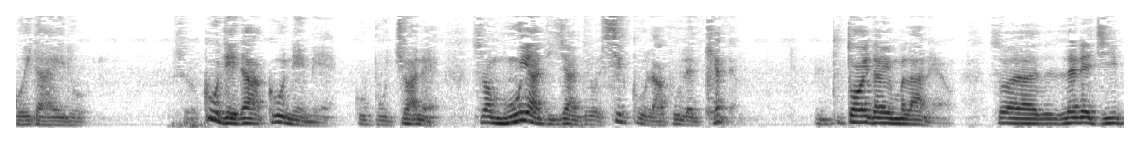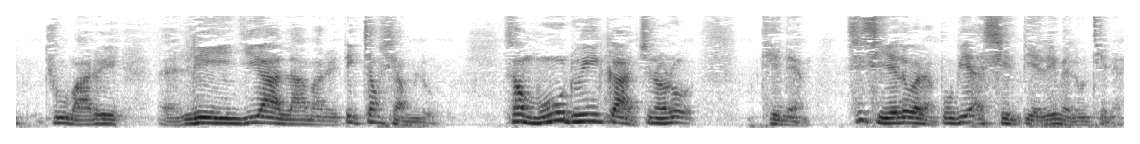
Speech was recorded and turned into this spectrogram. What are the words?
ကွေးတိုင်းတို့ဆိုကို data ကိုနေမြေကိုပူကျွမ်းတယ်ဆိုတော့မိုးရဒီကြသူတို့စစ်ကူလာဖို့လည်းခက်တယ်တော်တယ်မလားနဲ့ဆိုတော့လက်နဲ့ကြီးထူပါတွေလီကြီးကလာပါတွေတိတ်ကြောက်ရှာမလို့ဆိုမူတွေကကျွန်တော်တို့ထင်တယ် စစ်စီရဲလို့ရတာပူပြအရှင်ပြေလေးမယ်လို့ထင်တယ်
